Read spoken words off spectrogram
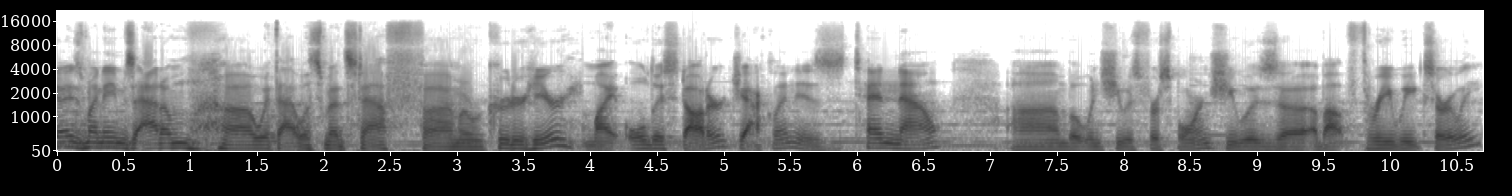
my name is Adam uh, with Atlas Med Staff. Uh, I'm a recruiter here. My oldest daughter, Jacqueline, is 10 now, um, but when she was first born, she was uh, about three weeks early.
